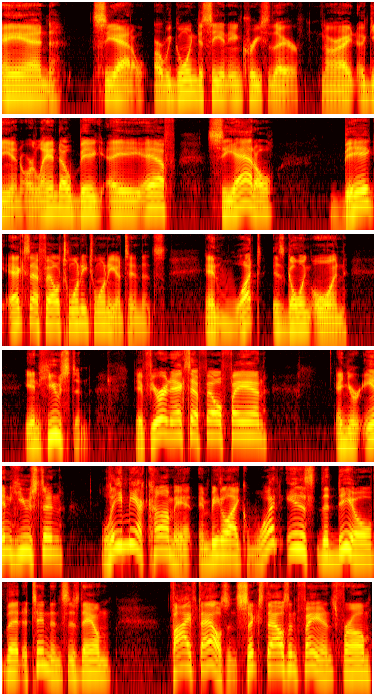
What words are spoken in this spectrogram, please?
And Seattle, are we going to see an increase there? All right. Again, Orlando, big AAF. Seattle, big XFL 2020 attendance. And what is going on in Houston? If you're an XFL fan and you're in Houston, leave me a comment and be like, what is the deal that attendance is down 5,000, 6,000 fans from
